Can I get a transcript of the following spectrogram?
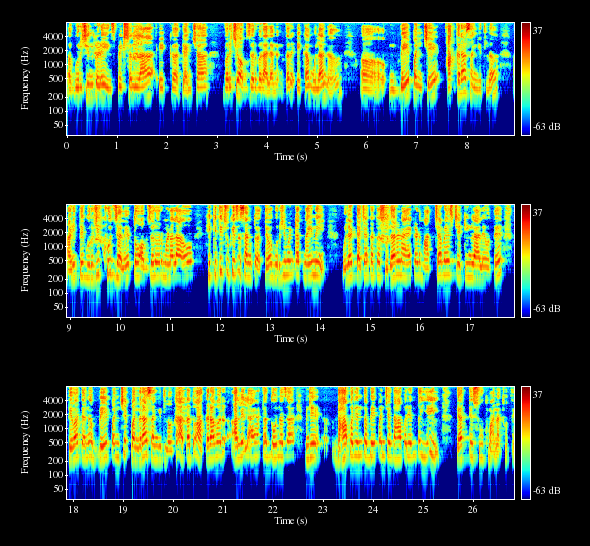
गुरुजींकडे इन्स्पेक्शनला एक त्यांच्या वरचे ऑब्झर्वर आल्यानंतर एका मुलानं बे पंचे अकरा सांगितलं आणि ते गुरुजी खुश झाले. तो ऑब्झर्वर म्हणाला अहो हे किती चुकीचं सांगतोय. तेव्हा गुरुजी म्हणतात नाही नाही. उलट त्याच्यात आता सुधारणा आहे. कारण मागच्या वेळेस चेकिंगला आले होते. तेव्हा त्यानं बे पंचे पंधरा सांगितलं होतं. आता तो अकरावर आलेला आहे. आता दोन हजार म्हणजे दहा पर्यंत बे पंचे दहा पर्यंत येईल. त्यात ते सुख मानत होते.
